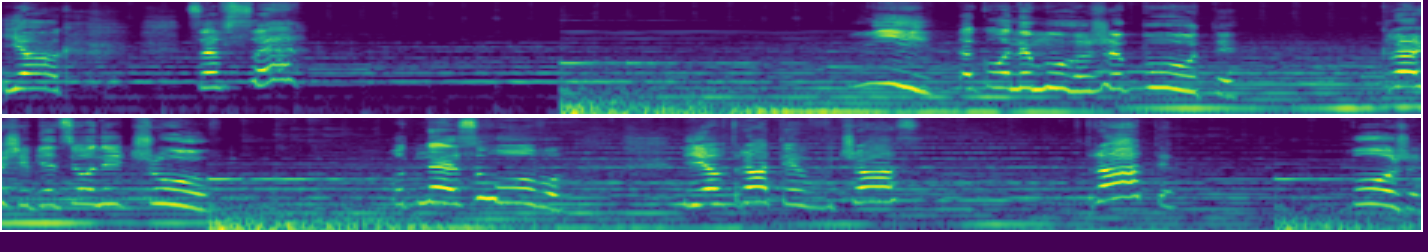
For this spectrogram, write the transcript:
Як? Це все? Ні, такого не може бути. Краще б я цього не чув. Одне слово. Я втратив час. Втратив. Боже,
